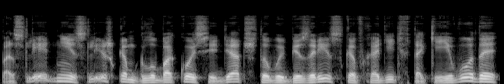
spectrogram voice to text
Последние слишком глубоко сидят, чтобы без риска входить в такие воды,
